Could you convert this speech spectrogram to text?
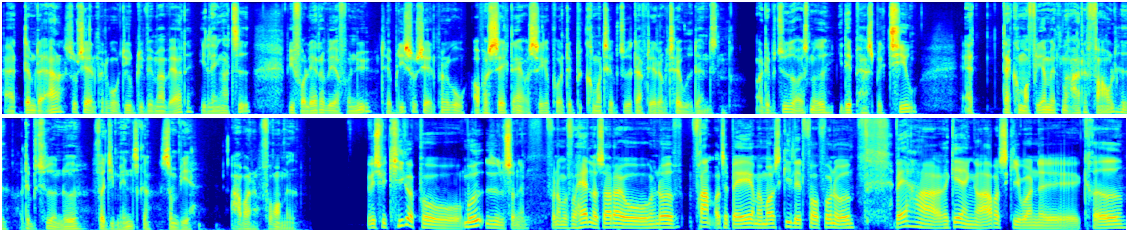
at dem, der er socialpædagoger, de vil blive ved med at være det i længere tid. Vi får lettere ved at få ny til at blive socialpædagog, og på sigt er jeg også sikker på, at det kommer til at betyde, at der er flere, der vil tage uddannelsen. Og det betyder også noget i det perspektiv, at der kommer flere med den rette faglighed, og det betyder noget for de mennesker, som vi arbejder for med. Hvis vi kigger på modydelserne, for når man forhandler, så er der jo noget frem og tilbage, og man må også give lidt for at få noget. Hvad har regeringen og arbejdsgiverne øh, krævet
